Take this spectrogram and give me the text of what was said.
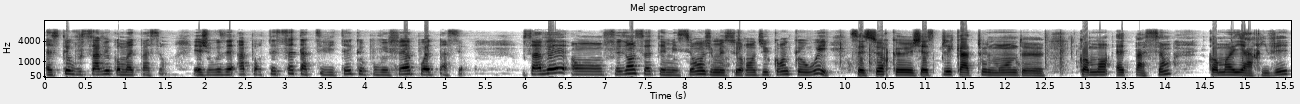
Est-ce que vous savez comment être patient? Et je vous ai apporté cette activité que vous pouvez faire pour être patient. Vous savez, en faisant cette émission, je me suis rendu compte que oui, c'est sûr que j'explique à tout le monde euh, comment être patient, comment y arriver,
